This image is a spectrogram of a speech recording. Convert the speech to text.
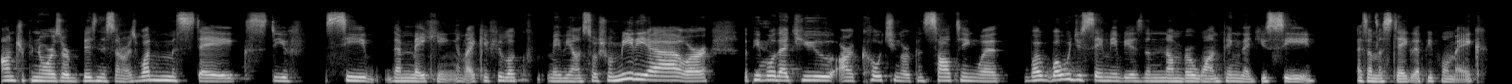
entrepreneurs or business owners? What mistakes do you see them making? Like if you look mm-hmm. maybe on social media or the people that you are coaching or consulting with, what, what would you say maybe is the number one thing that you see as a mistake that people make?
